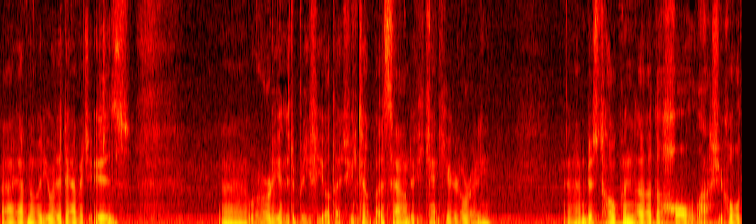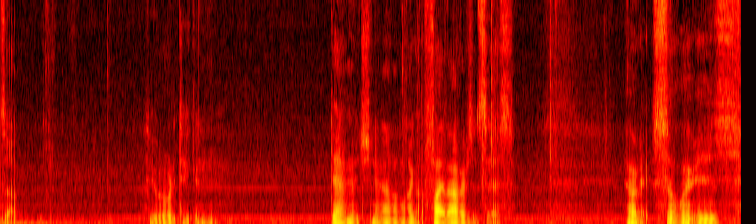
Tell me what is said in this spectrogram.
I have no idea where the damage is. Uh, we're already in the debris field, as you can tell by the sound, if you can't hear it already. And I'm just hoping the, the hull actually holds up. See, we're already taking damage now. I got five hours, it says. Alright, so where is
